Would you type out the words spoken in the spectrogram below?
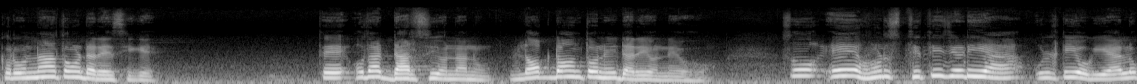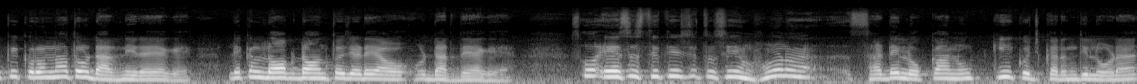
ਕਰੋਨਾ ਤੋਂ ਡਰੇ ਸੀਗੇ। ਤੇ ਉਹਦਾ ਡਰ ਸੀ ਉਹਨਾਂ ਨੂੰ। ਲੋਕਡਾਊਨ ਤੋਂ ਨਹੀਂ ਡਰੇ ਉਹਨੇ ਉਹ। ਸੋ ਇਹ ਹੁਣ ਸਥਿਤੀ ਜਿਹੜੀ ਆ, ਉਲਟੀ ਹੋ ਗਈ ਹੈ ਲੋਕੀ ਕਰੋਨਾ ਤੋਂ ਡਰ ਨਹੀਂ ਰਹੇ ਹੈਗੇ। ਲੇਕਿਨ ਲੋਕਡਾਊਨ ਤੋਂ ਜਿਹੜੇ ਆ, ਉਹ ਉਹ ਡਰਦੇ ਹੈਗੇ ਆ। ਸੋ ਇਸ ਸਥਿਤੀ 'ਚ ਤੁਸੀਂ ਹੁਣ ਸਾਡੇ ਲੋਕਾਂ ਨੂੰ ਕੀ ਕੁਝ ਕਰਨ ਦੀ ਲੋੜ ਹੈ,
